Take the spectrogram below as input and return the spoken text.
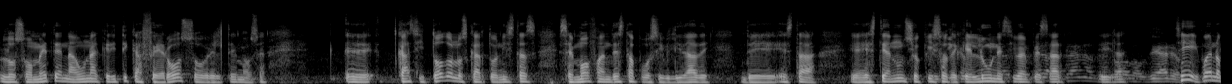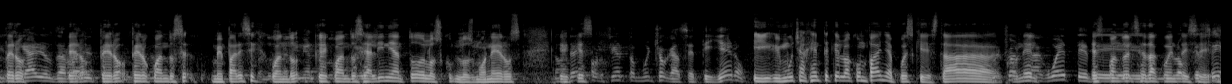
lo someten a una crítica feroz sobre el tema. O sea, eh, casi todos los cartonistas se mofan de esta posibilidad de, de esta, eh, este anuncio que hizo de que el lunes iba a empezar. sí, bueno, pero, pero, pero, pero cuando se, me parece que cuando, que cuando se alinean todos los, los moneros. que, es, por cierto, mucho gacetillero. Y, mucha gente que lo acompaña, pues que está con él. Es cuando él se da cuenta y se,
